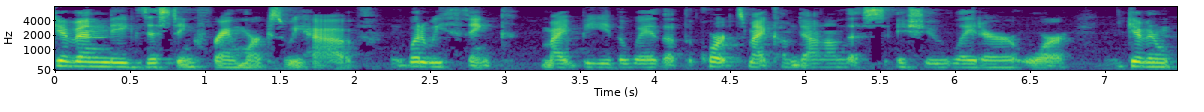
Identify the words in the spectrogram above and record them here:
given the existing frameworks we have what do we think might be the way that the courts might come down on this issue later? Or given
